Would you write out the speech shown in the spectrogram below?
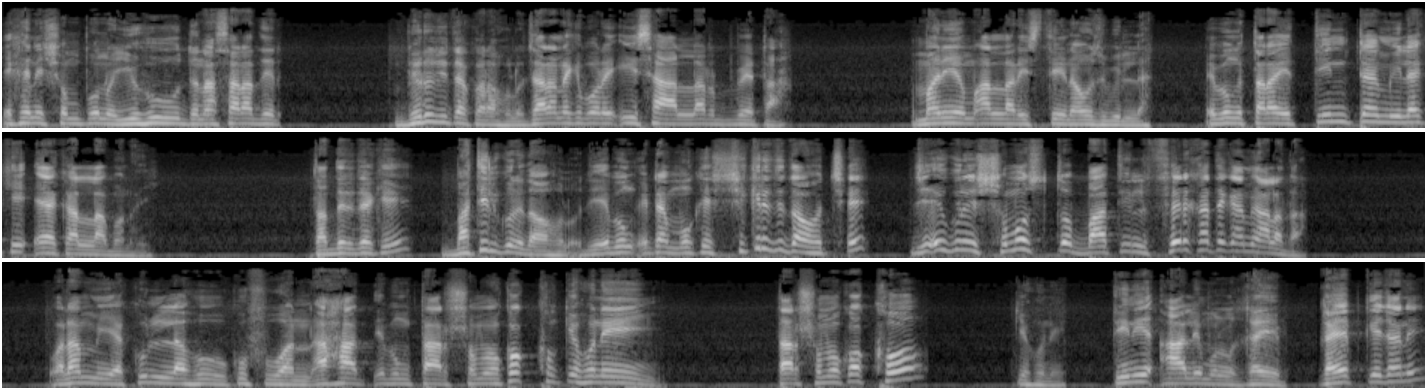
এখানে সম্পূর্ণ ইহুদ, নাসারাদের বিরোধিতা করা হলো। যারা নাকি বলে ঈসা আল্লাহর বেটা, মারিয়াম আল্লাহর স্ত্রী, নাউজবিল্লাহ। এবং তারা এই তিনটা মিলাকে এক আল্লাহ বানায়। তাদের এটাকে বাতিল করে দেওয়া হলো যে, এবং এটা মুখে স্বীকৃতি দেওয়া হচ্ছে যে এগুলি সমস্ত বাতিল ফেরখা থেকে আমি আলাদা। ওয়ালামিয়াকুল্লাহু কুফুয়ান আহাদ, এবং তার সমকক্ষ কেহ নেই। তার সমকক্ষ কেহ নেই। তিনি আলিমুল গায়েব। গায়েব কে জানে?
